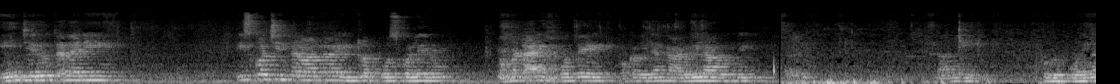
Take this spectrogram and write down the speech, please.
ఏం జరుగుతుందని తీసుకొచ్చిన తర్వాత ఇంట్లో పోసుకోలేరు. అమ్మటానికి పోతే ఒక విధంగా అడవిలాగా ఉంది. కానీ ఇప్పుడు పోయిన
